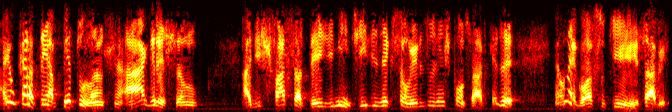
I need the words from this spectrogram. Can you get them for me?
Aí o cara tem a petulância, a agressão, a disfarçatez de mentir e dizer que são eles os responsáveis. Quer dizer, é um negócio que, sabe,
